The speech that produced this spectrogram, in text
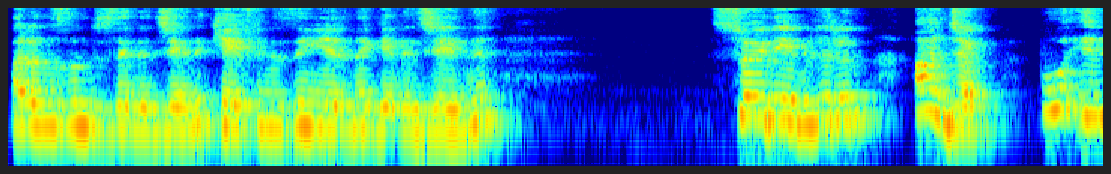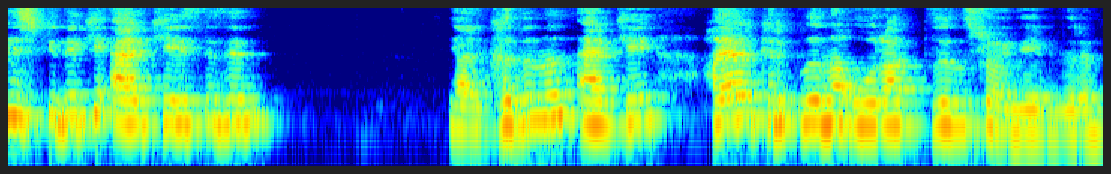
aranızın düzeleceğini, keyfinizin yerine geleceğini söyleyebilirim. Ancak bu ilişkideki erkeği sizin yani kadının erkeği hayal kırıklığına uğrattığını söyleyebilirim.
